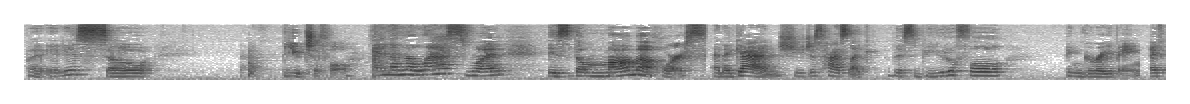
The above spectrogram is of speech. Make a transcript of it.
but it is so beautiful. And then the last one is the mama horse. And again, she just has like this beautiful engraving. If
